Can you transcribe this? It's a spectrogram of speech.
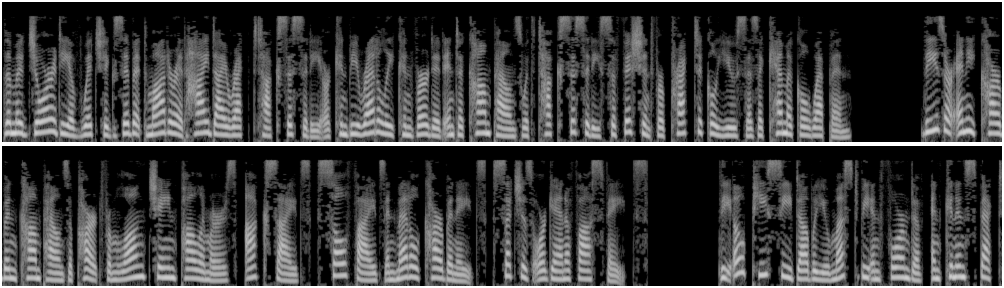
the majority of which exhibit moderate high direct toxicity or can be readily converted into compounds with toxicity sufficient for practical use as a chemical weapon. These are any carbon compounds apart from long-chain polymers, oxides, sulfides and metal carbonates, such as organophosphates. The OPCW must be informed of, and can inspect,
